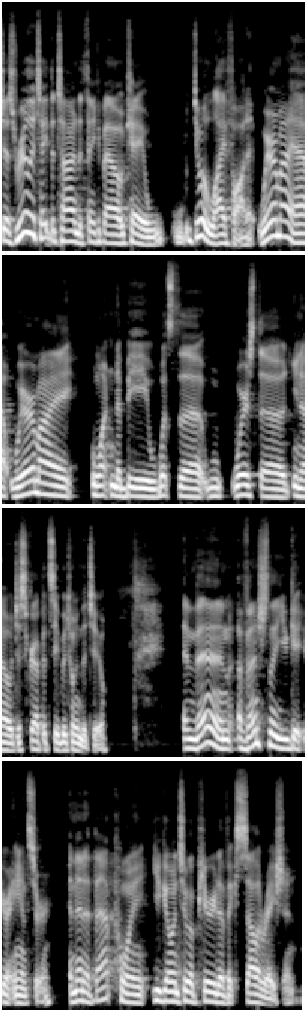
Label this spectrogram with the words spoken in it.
just really take the time to think about, okay, do a life audit. Where am I at? Where am I wanting to be? What's the, where's the, you know, discrepancy between the two? And then eventually you get your answer. And then at that point, you go into a period of acceleration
